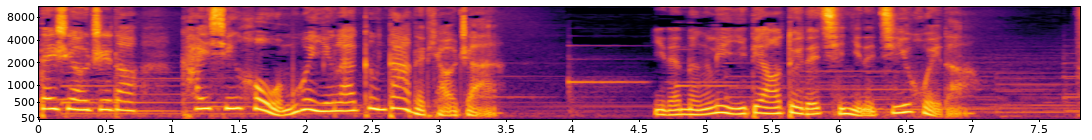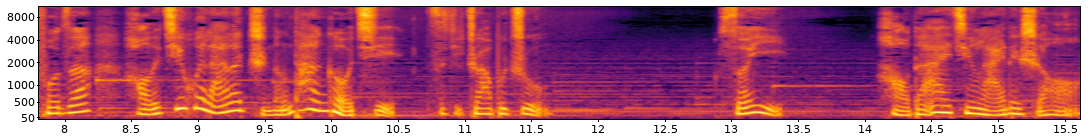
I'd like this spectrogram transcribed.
但是要知道，开心后我们会迎来更大的挑战。你的能力一定要对得起你的机会的，否则好的机会来了，只能叹口气，自己抓不住。所以，好的爱情来的时候，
